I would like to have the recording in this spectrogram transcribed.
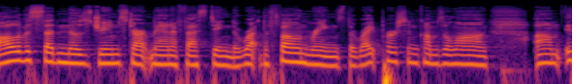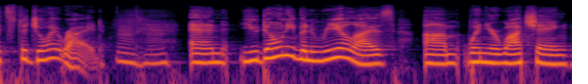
all of a sudden those dreams start manifesting the the phone rings the right person comes along um, it's the joyride and you don't even realize um, when you're watching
